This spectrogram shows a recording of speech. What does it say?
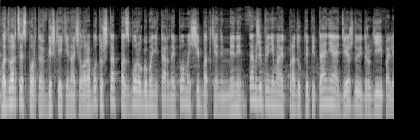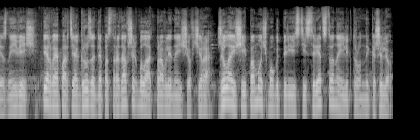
Во Дворце спорта в Бишкеке начал работу штаб по сбору гуманитарной помощи Баткен Менин. Там же принимают продукты питания, одежду и другие полезные вещи. Первая партия груза для пострадавших была отправлена еще вчера. Желающие помочь могут перевести средства на электронный кошелек.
